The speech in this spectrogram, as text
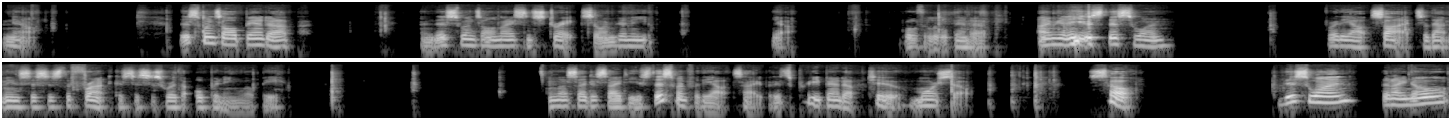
Now, this one's all bent up, and this one's all nice and straight. So I'm going to, yeah, both a little bent up. I'm going to use this one for the outside. So that means this is the front because this is where the opening will be. Unless I decide to use this one for the outside, but it's pretty bent up too, more so. So, this one that I know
